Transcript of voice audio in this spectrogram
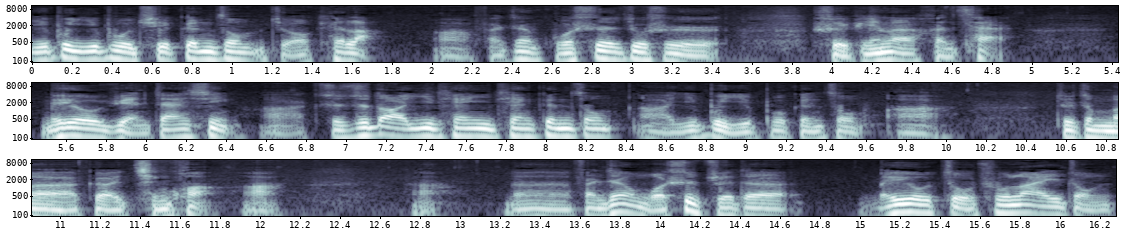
一步一步去跟踪就 OK 了啊，反正股市就是水平呢很菜，没有远瞻性啊，只知道一天一天跟踪啊，一步一步跟踪啊，就这么个情况啊啊，嗯，反正我是觉得没有走出那一种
